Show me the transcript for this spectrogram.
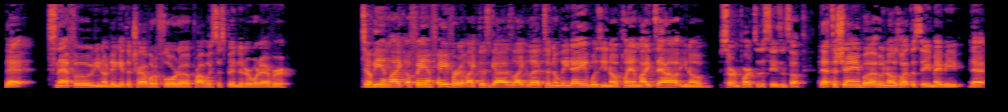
that snafu, you know, didn't get to travel to Florida, probably suspended or whatever, to yep. being like a fan favorite. Like this guy's like led to an elite eight, was you know playing lights out, you know, certain parts of the season. So that's a shame, but who knows? We'll have to see. Maybe that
